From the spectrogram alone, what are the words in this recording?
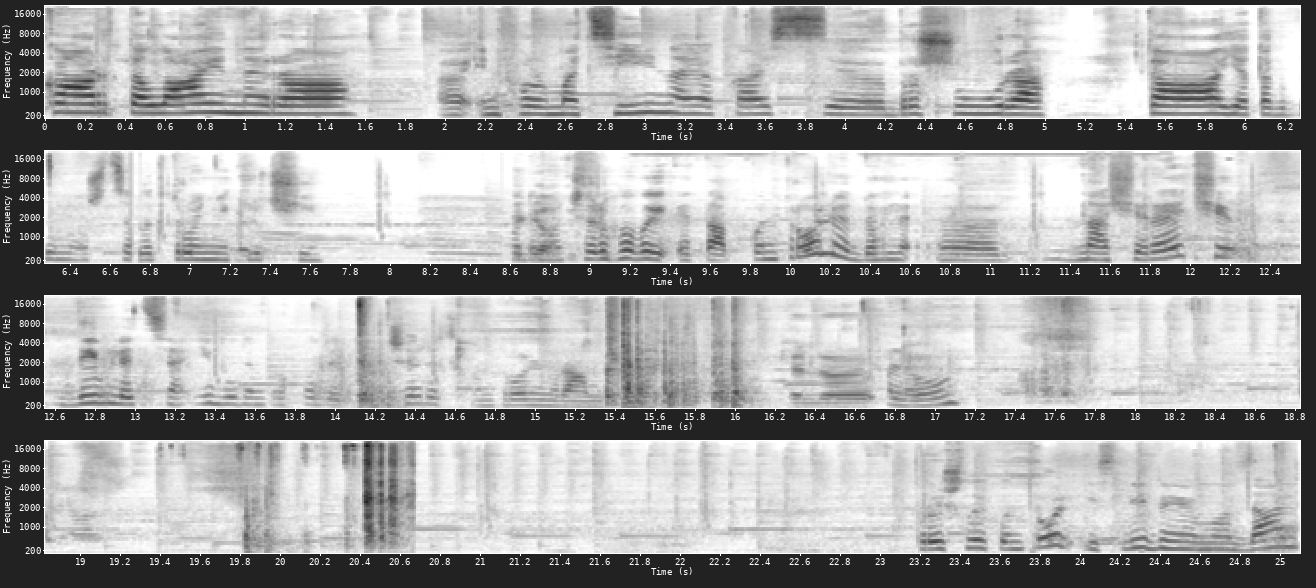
Карта лайнера, е, інформаційна якась е, брошура. Та я так думаю, що це електронні ключі. Будемо черговий етап контролю. Догля... е, Наші речі дивляться і будемо проходити через контрольну рамку. Hello. Алло. Пройшли контроль і слідуємо далі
